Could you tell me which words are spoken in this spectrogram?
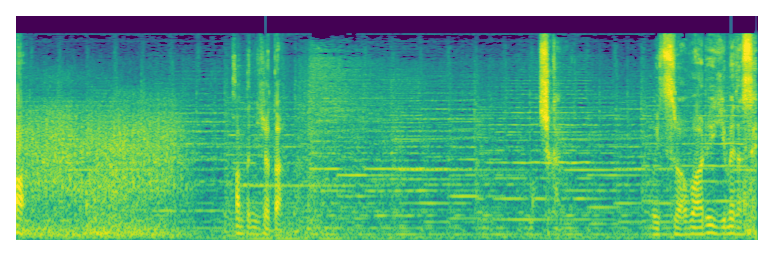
あ。簡単にしちゃった。マジか。こいつは悪い夢だぜ。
